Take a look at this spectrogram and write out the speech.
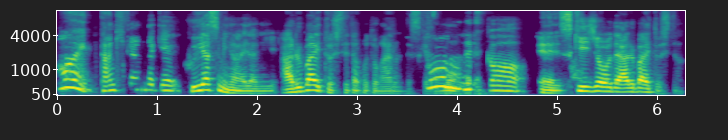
はい。短期間だけ冬休みの間にアルバイトしてたことがあるんですけどそうなんですか。えー、スキー場でアルバイトした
